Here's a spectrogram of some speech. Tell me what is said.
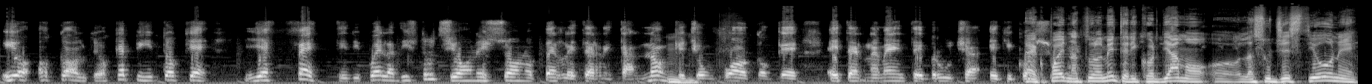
io ho colto e ho capito che gli effetti di quella distruzione sono per l'eternità, non mm. che c'è un fuoco che eternamente brucia e ti consuma. Ecco, poi naturalmente ricordiamo oh, la suggestione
